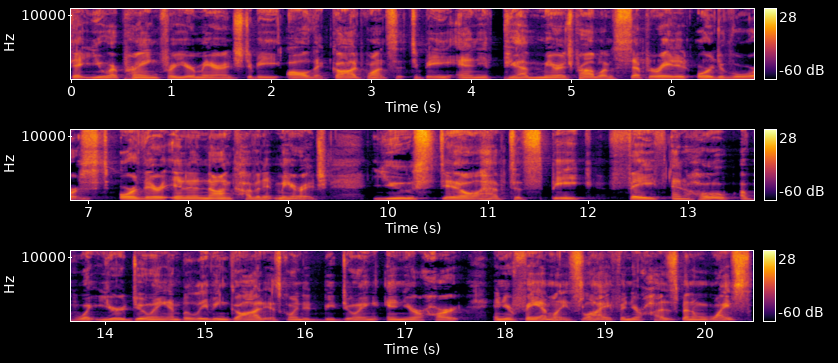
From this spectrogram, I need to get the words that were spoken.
that you are praying for your marriage to be all that God wants it to be. And if you have marriage problems, separated or divorced, or they're in a non covenant marriage, you still have to speak faith and hope of what you're doing and believing God is going to be doing in your heart and your family's life and your husband and wife's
